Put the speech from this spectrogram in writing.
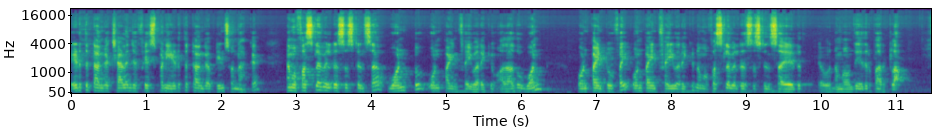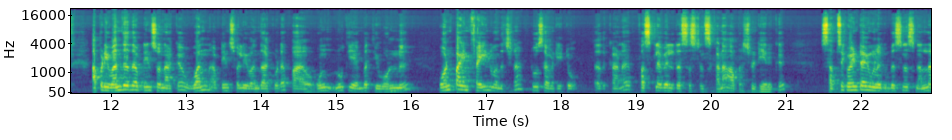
எடுத்துட்டாங்க சேலஞ்சை ஃபேஸ் பண்ணி எடுத்துட்டாங்க அப்படின்னு சொன்னாக்க நம்ம ஃபர்ஸ்ட் லெவல் ரெசிஸ்டன்ஸாக one to one point five வரைக்கும் அதாவது one one point two five one point five வரைக்கும் நம்ம ஃபர்ஸ்ட் லெவல் ரெசிஸ்டன்ஸாக எடு நம்ம வந்து எதிர்பார்க்கலாம். அப்படி வந்தது அப்படின்னு சொன்னாக்க ஒன் அப்படின்னு சொல்லி வந்தால் கூட ஒன் நூற்றி எண்பத்தி ஒன்று ஒன் பாயிண்ட் ஃபைவ்னு வந்துச்சுன்னா டூ செவன்ட்டி டூ அதுக்கான ஃபர்ஸ்ட் லெவல் ரெசிஸ்டன்ஸ்க்கான ஆப்பர்ச்சுனிட்டி இருக்குது சப்சிக்வெண்ட்டாக இவங்களுக்கு பிஸ்னஸ் நல்ல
